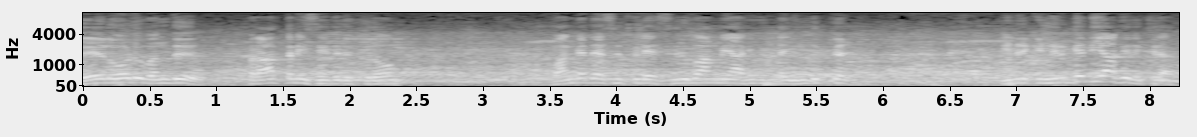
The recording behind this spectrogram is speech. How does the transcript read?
வேலோடு வந்து பிரார்த்தனை செய்திருக்கிறோம். வங்கதேசத்திலே சிறுபான்மையாகிவிட்ட இந்துக்கள் இன்றைக்கு நிர்கதியாக இருக்கிறார்.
